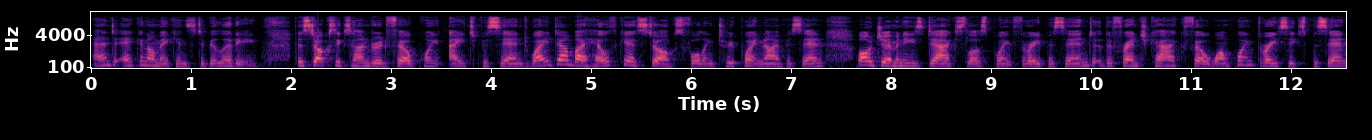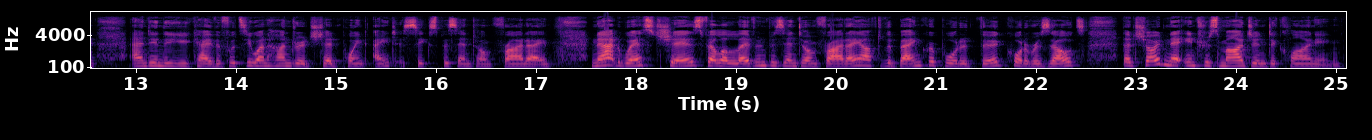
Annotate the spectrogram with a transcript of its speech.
and economic instability. The Stoxx 600 fell 0.8%, weighed down by healthcare stocks falling 2.9%, while Germany's DAX lost 0.3%. The French CAC fell 1.36%, and in the UK, the FTSE 100 shed 0.86% on Friday. NatWest shares fell 11% on Friday after the bank reported reported third quarter results that showed net interest margin declining.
